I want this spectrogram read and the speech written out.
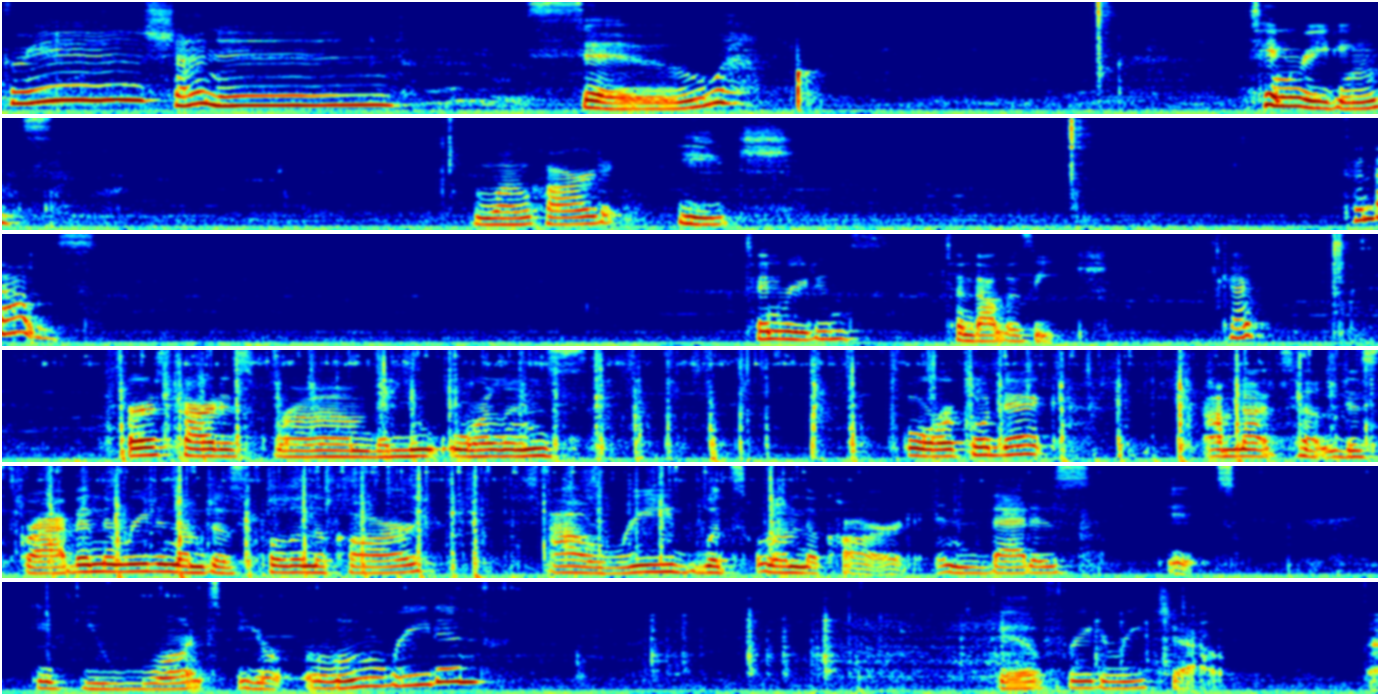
Grand Shining. So, 10 readings, one card each, $10. 10 readings, $10 each. Okay? First card is from the New Orleans Oracle deck. I'm not describing the reading. I'm just pulling the card. I'll read what's on the card. And that is it. If you want your own reading, feel free to reach out.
